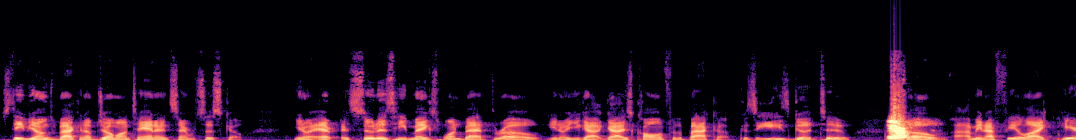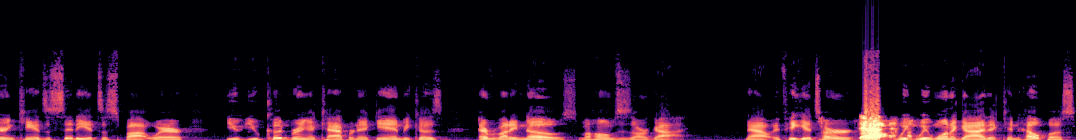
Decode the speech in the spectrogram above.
Steve Young's backing up Joe Montana in San Francisco. You know, as soon as he makes one bad throw, you know you got guys calling for the backup because he, he's good too. Yeah. So I mean, I feel like here in Kansas City, it's a spot where you you could bring a Kaepernick in because everybody knows Mahomes is our guy. Now, if he gets hurt, Yeah. we, we want a guy that can help us.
